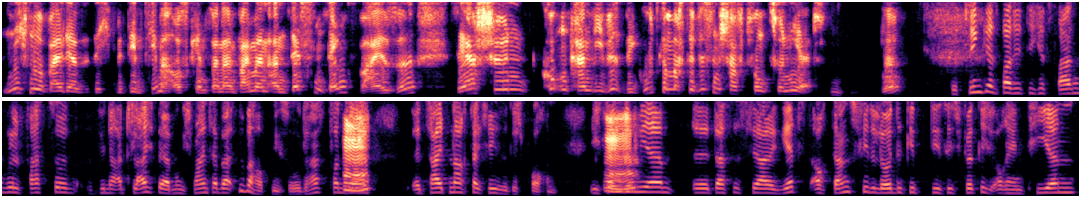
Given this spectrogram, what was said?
nicht nur, weil der sich mit dem Thema auskennt, sondern weil man an dessen Denkweise sehr schön gucken kann, wie, wie gut gemachte Wissenschaft funktioniert. Mhm. Ne? Das klingt jetzt, was ich dich jetzt fragen will, fast so wie eine Art Schleichwerbung. Ich meine es aber überhaupt nicht so. Du hast von mhm. der äh, Zeit nach der Krise gesprochen. Ich denke mhm. mir, äh, dass es ja jetzt auch ganz viele Leute gibt, die sich wirklich orientieren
